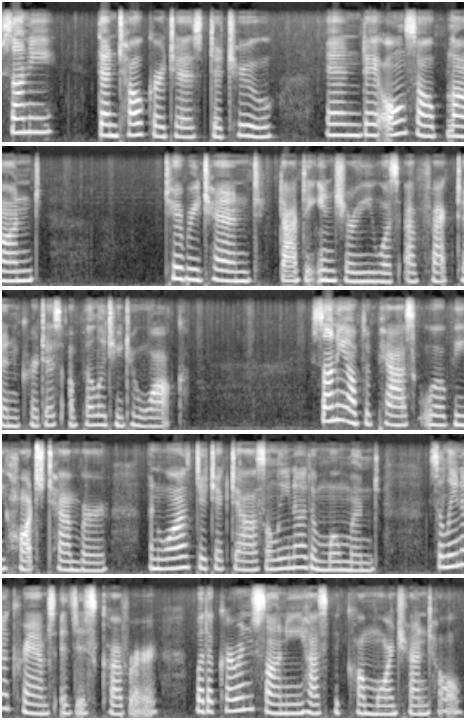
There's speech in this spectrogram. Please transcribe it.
Told Curtis the truth, and they also planned to pretend that the injury was affecting Curtis' ability to walk. Sonny of the past will be hot-tempered and wants to take down Selina the moment Selina cramps is discovered, but the current Sonny has become more gentle.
